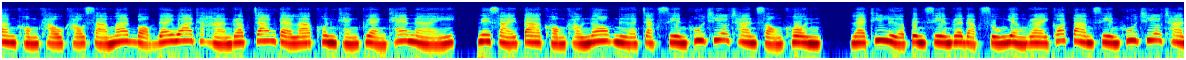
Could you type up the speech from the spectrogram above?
ลังของเขาเขาสามารถบอกได้ว่าทหารรับจ้างแต่ละคนแข็งแกร่งแค่ไหน ในสายตาของเขานอกเหนือจากเซียนผู้เชี่ยวชาญสองคน และที่เหลือเป็นเซียนระดับสูงอย่างไรก็ตามเซียนผู้เชี่ยวชาญ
